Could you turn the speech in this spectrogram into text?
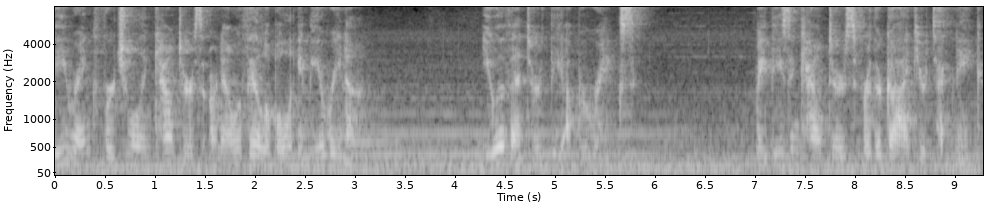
B rank virtual encounters are now available in the arena. You have entered the upper ranks. May these encounters further guide your technique.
